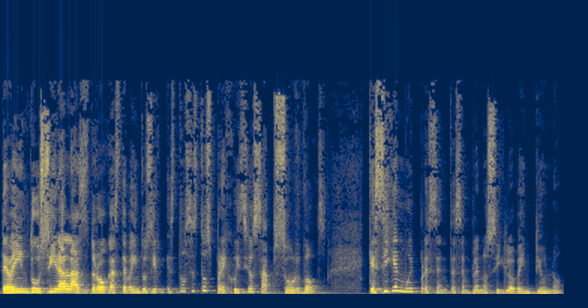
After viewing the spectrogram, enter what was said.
te va a inducir a las drogas, te va a inducir estos, estos prejuicios absurdos que siguen muy presentes en pleno siglo XXI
